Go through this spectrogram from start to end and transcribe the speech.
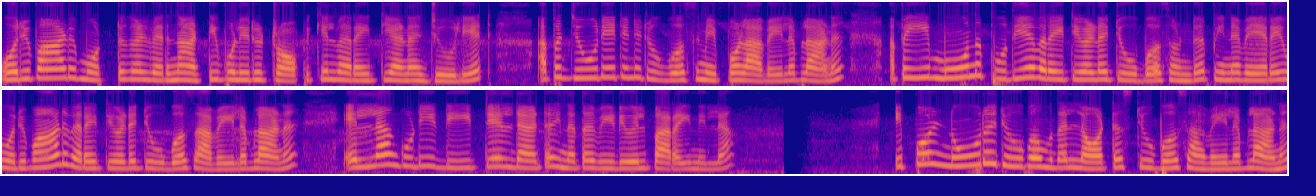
ഒരുപാട് മൊട്ടുകൾ വരുന്ന അടിപൊളി ഒരു ട്രോപ്പിക്കൽ വെറൈറ്റിയാണ് ജൂലിയറ്റ്. അപ്പോൾ ജൂലിയറ്റിന്റെ ട്യൂബേഴ്സും ഇപ്പോൾ അവൈലബിൾ ആണ്. അപ്പോൾ ഈ മൂന്ന് പുതിയ വെറൈറ്റികളുടെ ട്യൂബേഴ്സ് ഉണ്ട്. പിന്നെ വേറെ ഒരുപാട് വെറൈറ്റികളുടെ ട്യൂബേഴ്സ് അവൈലബിൾ ആണ്. എല്ലാം കൂടി ഡീറ്റെയിൽഡ് ആയിട്ട് ഇന്നത്തെ വീഡിയോയിൽ പറയുന്നില്ല. ഇപ്പോൾ നൂറ് രൂപ മുതൽ ലോട്ടസ് ട്യൂബേഴ്സ് അവൈലബിൾ ആണ്.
